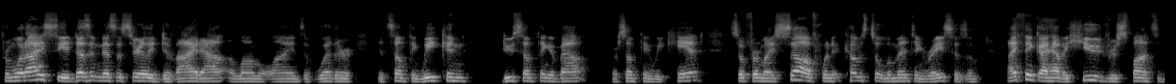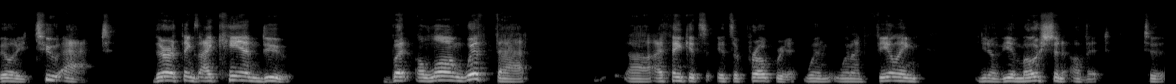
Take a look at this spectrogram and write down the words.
from what I see, it doesn't necessarily divide out along the lines of whether it's something we can do something about or something we can't. So for myself, when it comes to lamenting racism, I think I have a huge responsibility to act. There are things I can do, but along with that, uh, I think it's it's appropriate when when I'm feeling, you know, the emotion of it to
